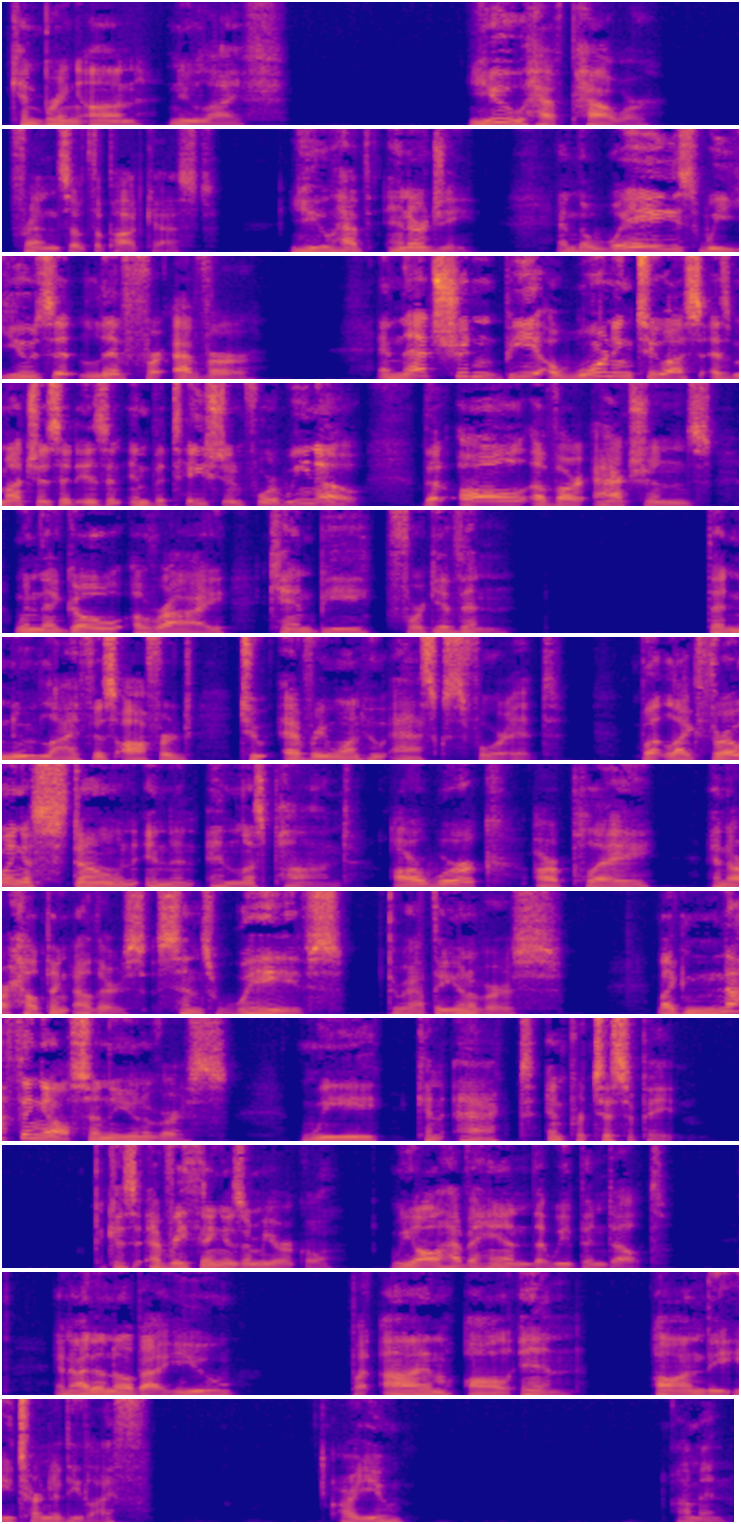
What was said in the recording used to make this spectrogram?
can bring on new life. You have power, friends of the podcast. You have energy, and the ways we use it live forever. And that shouldn't be a warning to us as much as it is an invitation, for we know that all of our actions, when they go awry, can be forgiven that new life is offered to everyone who asks for it. But like throwing a stone in an endless pond, our work, our play, and our helping others sends waves throughout the universe. Like nothing else in the universe, we can act and participate. Because everything is a miracle. We all have a hand that we've been dealt. And I don't know about you, but I'm all in on the eternity life. Are you? Amen.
